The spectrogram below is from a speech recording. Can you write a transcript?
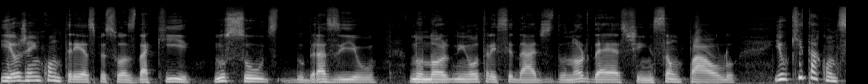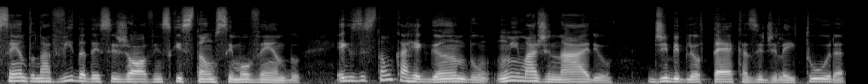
e eu já encontrei as pessoas daqui no sul do Brasil, no em outras cidades do Nordeste, em São Paulo. E o que está acontecendo na vida desses jovens que estão se movendo? Eles estão carregando um imaginário de bibliotecas e de leitura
